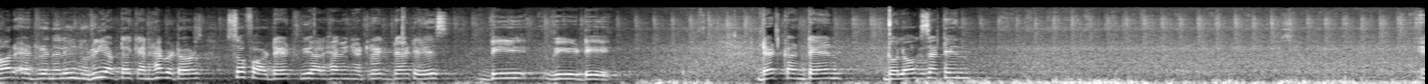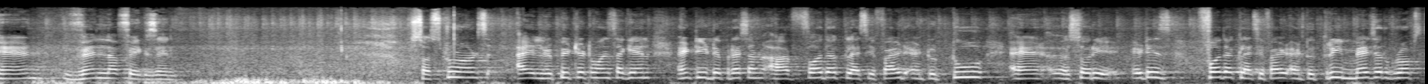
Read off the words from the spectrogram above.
noradrenaline reuptake inhibitors, so for that we are having a trick that is DVD that contain duloxetine and venlafaxine. So students, I'll repeat it once again. Antidepressants are further classified into two, and uh, sorry, it is further classified into three major groups.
